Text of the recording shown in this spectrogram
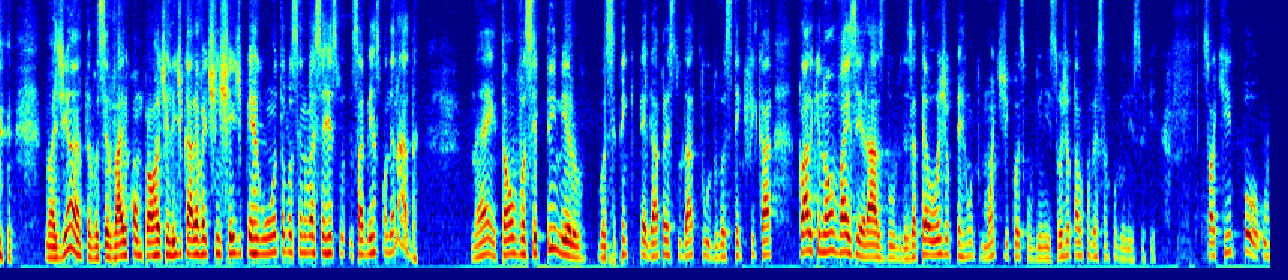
Não adianta. Você vai comprar o Hot Lead, o cara vai te encher de perguntas, você não vai saber responder nada. Né? Então você primeiro você tem que pegar para estudar tudo. Você tem que ficar. Claro que não vai zerar as dúvidas. Até hoje eu pergunto um monte de coisa com o Vinícius. Hoje eu estava conversando com o Vinícius aqui. Só que, pô. O...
